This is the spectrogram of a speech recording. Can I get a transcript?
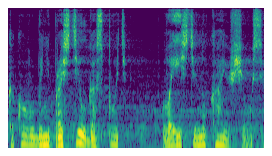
какого бы не простил Господь воистину кающемуся.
